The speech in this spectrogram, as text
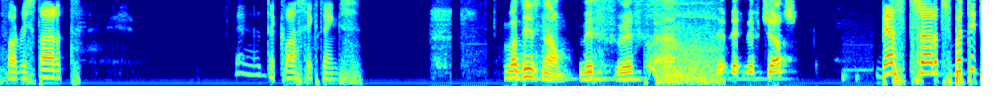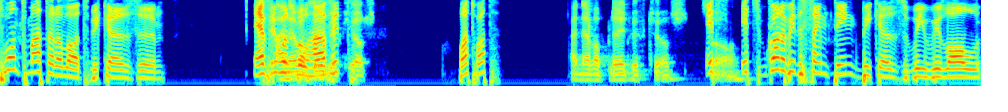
for restart. Uh, The classic things. What is now with with um with, with church? There's church, but it won't matter a lot because um, I everyone will have it. Church. What? What? I never played with church. So It's it's gonna be the same thing because we will all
